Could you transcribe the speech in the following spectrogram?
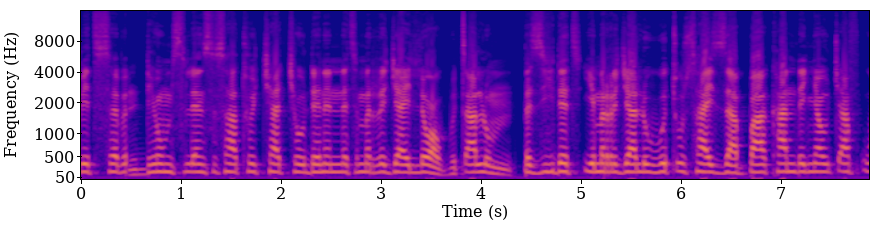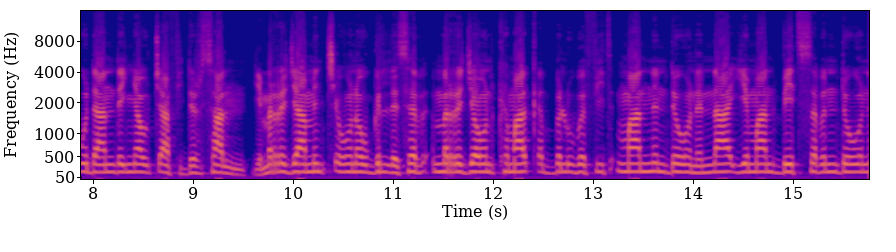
ቤተሰብ እንዲሁም ስለ እንስሳቶቻቸው ደህንነት መረጃ ይለዋውጣሉ። በዚህ ሂደት የመረጃ ልውውጡ ሳይዛባ ከአንደኛው ጫፍ ወደ አንደኛው ጫፍ ይደርሳል። የመረጃ ምንጭ የሆነው ግለሰብ መረጃውን ከማቀበሉ በፊት ማን እንደሆነና የማን ቤተሰብ እንደሆነ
